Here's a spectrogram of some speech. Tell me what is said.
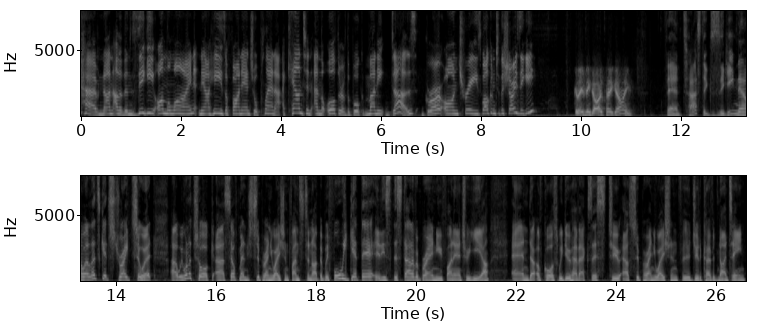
have none other than Ziggy on the line. Now, he's a financial planner, accountant, and the author of the book Money Does Grow on Trees. Welcome to the show, Ziggy. Good evening, guys. How you going? Fantastic, Ziggy. Now, uh, let's get straight to it. Uh, we want to talk uh, self managed superannuation funds tonight, but before we get there, it is the start of a brand new financial year. And uh, of course, we do have access to our superannuation for due to COVID 19.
